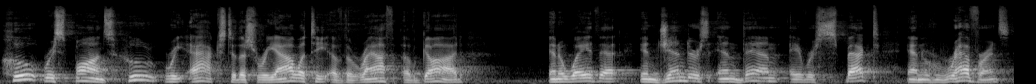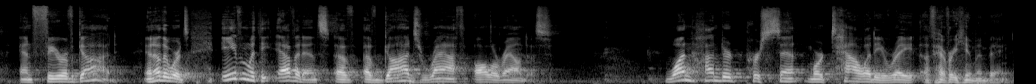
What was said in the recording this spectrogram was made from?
Who responds, who reacts to this reality of the wrath of God in a way that engenders in them a respect and reverence and fear of God? In other words, even with the evidence of, of God's wrath all around us, 100% mortality rate of every human being,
